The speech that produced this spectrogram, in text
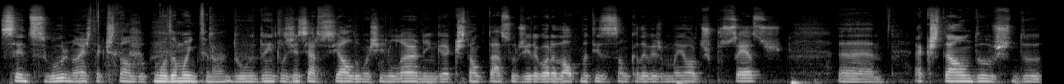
sente seguro, não é? Esta questão do, Muda muito, não é? do, da inteligência artificial, do machine learning, a questão que está a surgir agora da automatização cada vez maior dos processos, uh, a questão dos, de,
